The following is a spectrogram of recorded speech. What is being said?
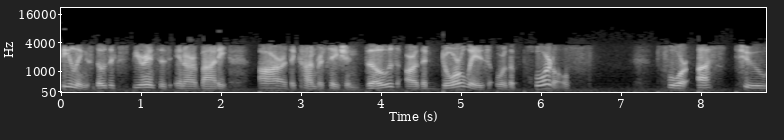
feelings, those experiences in our body are the conversation. Those are the doorways or the portals for us to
